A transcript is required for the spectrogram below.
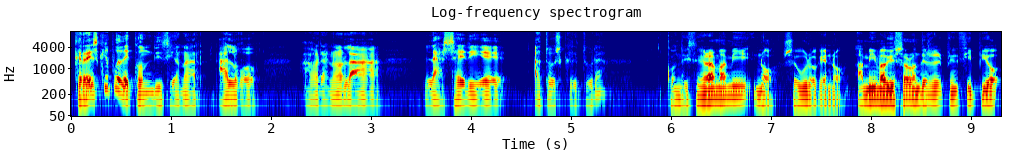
¿crees que puede condicionar algo ahora, no? La, la serie a tu escritura. ¿Condicionarme a mí? No, seguro que no. A mí me avisaron desde el principio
